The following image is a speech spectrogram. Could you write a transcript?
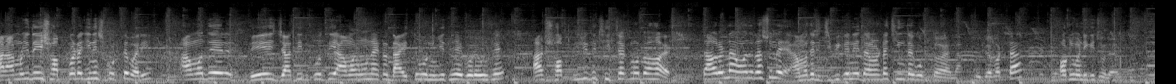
আর আমরা যদি এই সব কটা জিনিস করতে পারি, আমাদের দেশ, জাতির প্রতি আমার মনে হয় একটা দায়িত্ব নিজে থেকে গড়ে ওঠে। আর সব কিছু যদি ঠিকঠাক মতো হয়, তাহলে না আমাদের আসলে আমাদের জীবিকা নিয়ে তেমন একটা চিন্তা করতে হয় না। ওই ব্যাপারটা অটোমেটিকই চলে আসে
